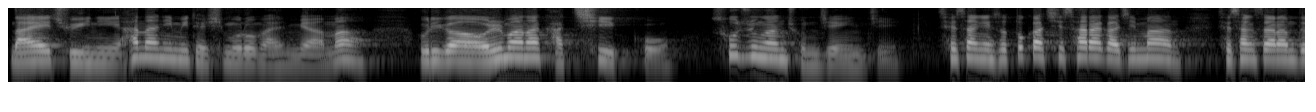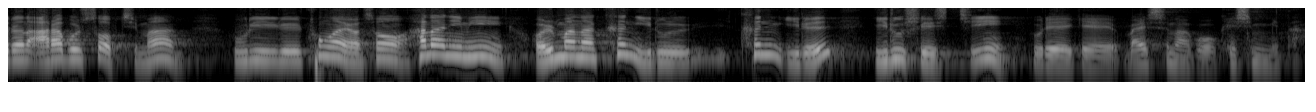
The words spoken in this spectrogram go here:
나의 주인이 하나님이 되심으로 말미암아 우리가 얼마나 가치 있고 소중한 존재인지 세상에서 똑같이 살아가지만 세상 사람들은 알아볼 수 없지만 우리를 통하여서 하나님이 얼마나 큰 일을 큰 일을 이루실지 우리에게 말씀하고 계십니다.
